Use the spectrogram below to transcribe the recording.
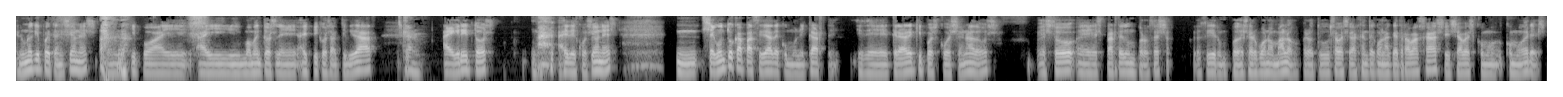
en un equipo hay tensiones, en un equipo hay, hay momentos, de, hay picos de actividad, claro. hay gritos, hay discusiones. Mm, según tu capacidad de comunicarte y de crear equipos cohesionados, esto es parte de un proceso. Es decir, puede ser bueno o malo, pero tú sabes la gente con la que trabajas y sabes cómo, cómo eres.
